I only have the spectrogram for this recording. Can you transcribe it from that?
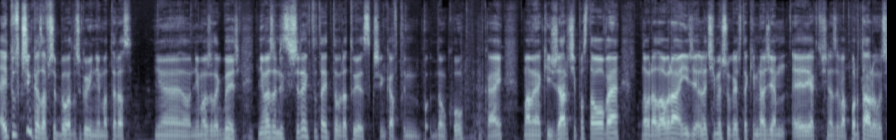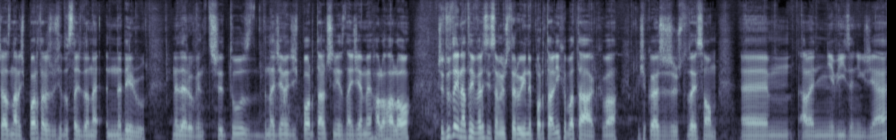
Ej, tu skrzynka zawsze była, dlaczego jej nie ma teraz? Nie no, nie może tak być. Nie ma żadnych skrzynek tutaj? Dobra, tu jest skrzynka w tym domku. Okej. Mamy jakieś żarcie podstawowe. Dobra, dobra, idzie, lecimy szukać w takim razie, y, jak to się nazywa, portalu. Trzeba znaleźć portal, żeby się dostać do ne Netheru. Netheru, więc czy tu znajdziemy gdzieś portal, czy nie znajdziemy? Halo, halo? Czy tutaj na tej wersji są już te ruiny portali? Chyba tak, chyba mi się kojarzy, że już tutaj są. Ale nie widzę nigdzie.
